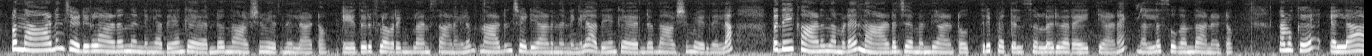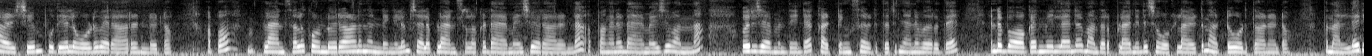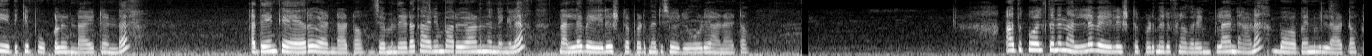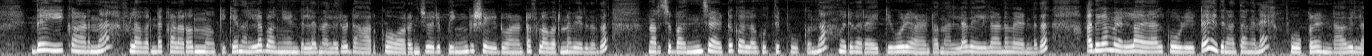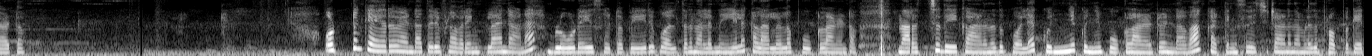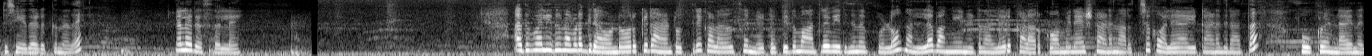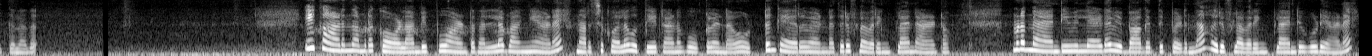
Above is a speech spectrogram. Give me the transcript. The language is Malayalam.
അപ്പോൾ നാടൻ ചെടികളാണെന്നുണ്ടെങ്കിൽ അധികം കെയറിന്റെ ഒന്നും ആവശ്യം വരുന്നില്ല കേട്ടോ. ഏതൊരു ഫ്ലവറിങ് പ്ലാന്റ്സ് ആണെങ്കിലും നാടൻ ചെടിയാണെന്നുണ്ടെങ്കിൽ അധികം കെയറിന്റെ ഒന്നും ആവശ്യം വരുന്നില്ല. അപ്പോൾ ഇതേ കാണുന്ന നമ്മുടെ നാടൻ ജമന്തിയാണ് കേട്ടോ. ഒത്തിരി പെറ്റൽസ് ഉള്ള ഒരു വെറൈറ്റിയാണ് നല്ല സുഗന്ധമാണ് കേട്ടോ. നമുക്ക് എല്ലാ ആഴ്ചയും പുതിയ ലോഡ് വരാറുണ്ട് കേട്ടോ. അപ്പോൾ പ്ലാന്റ്സുകൾ കൊണ്ടുവരികയാണെന്നുണ്ടെങ്കിലും ചില പ്ലാന്റ്സുകളൊക്കെ ഡാമേജ് വരാറുണ്ട്. അപ്പോൾ അങ്ങനെ ഡാമേജ് വന്ന ഒരു ജമന്തിന്റെ കട്ടിങ്സ് എടുത്തിട്ട് ഞാൻ വെറുതെ എന്റെ ബോഗൻ വില്ലേന്റെ മദർ പ്ലാന്റിന്റെ ചോട്ടിലായിട്ട് നട്ടു കൊടുത്താണ് കേട്ടോ. അപ്പോൾ നല്ല രീതിക്ക് പൂക്കൾ ഉണ്ടായിട്ടുണ്ട്. അധികം കെയർ വേണ്ട കേട്ടോ ജമന്തയുടെ കാര്യം പറയുകയാണെന്നുണ്ടെങ്കിൽ നല്ല വെയിൽ ഇഷ്ടപ്പെടുന്ന ഒരു ചെടി കൂടിയാണ് കേട്ടോ അതുപോലെ തന്നെ നല്ല വെയിൽ ഇഷ്ടപ്പെടുന്ന ഒരു ഫ്ലവറിങ് പ്ലാന്റ് ആണ് ബോഗൻ വില്ല കേട്ടോ ഇത് ഈ കാണുന്ന ഫ്ലവറിന്റെ കളറൊന്ന് നോക്കിക്കേ. നല്ല ഭംഗിയുണ്ടല്ലേ? നല്ലൊരു ഡാർക്ക് ഓറഞ്ച് ഒരു പിങ്ക് ഷെയ്ഡുമാണ് കേട്ടോ ഫ്ലവറിന് വരുന്നത്. നിറച്ച് ബഞ്ചായിട്ട് കൊലകുത്തി പൂക്കുന്ന ഒരു വെറൈറ്റി കൂടിയാണ് കേട്ടോ നല്ല വെയിലാണ് വേണ്ടത്. അധികം വെള്ളമായാൽ കൂടിയിട്ട് ഇതിനകത്ത് അങ്ങനെ പൂക്കൾ ഉണ്ടാവില്ല കേട്ടോ ഒട്ടും കെയർ വേണ്ടാത്തൊരു ഫ്ലവറിങ് പ്ലാന്റ് ആണ്. ബ്ലൂ ഡേയ്സ് കേട്ടോ പേര് പോലെ തന്നെ നല്ല നീല കളറിലുള്ള പൂക്കളാണ് കേട്ടോ നിറച്ചത് ഈ കാണുന്നത് പോലെ കുഞ്ഞു കുഞ്ഞു പൂക്കളാണ് കേട്ടോ ഉണ്ടാവുക കട്ടിങ്സ് വെച്ചിട്ടാണ് നമ്മളിത് പ്രൊപ്പഗേറ്റ് ചെയ്തെടുക്കുന്നത്. നല്ല രസമല്ലേ അതുപോലെ ഇത് നമ്മുടെ ഗ്രൗണ്ട് ഓർക്കിഡ് ആണ് കേട്ടോ ഒത്തിരി കളേഴ്സ് ഉണ്ട് കേട്ടോ ഇപ്പോൾ ഇത് മാത്രമേ വിരിഞ്ഞ് നിൽപ്പുള്ളൂ. നല്ല ഭംഗിയുണ്ട് കേട്ടോ നല്ലൊരു കളർ കോമ്പിനേഷനാണ് നിറച്ച് കൊലയായിട്ടാണ് ഇതിനകത്ത് പൂക്കൾ ഉണ്ടായി നിൽക്കുന്നത്. ഈ കാണുന്ന നമ്മുടെ കോളാമ്പിപ്പൂവാണ് കേട്ടോ നല്ല ഭംഗിയാണ്. നിറച്ച് കൊല കുത്തിയിട്ടാണ് പൂക്കൾ ഉണ്ടാവുക ഒട്ടും കെയർ വേണ്ടാത്തൊരു ഫ്ലവറിങ് പ്ലാന്റ് ആണ് കേട്ടോ നമ്മുടെ മാൻഡിവില്ലയുടെ വിഭാഗത്തിൽപ്പെടുന്ന ഒരു ഫ്ലവറിങ് പ്ലാന്റ് കൂടിയാണ്.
